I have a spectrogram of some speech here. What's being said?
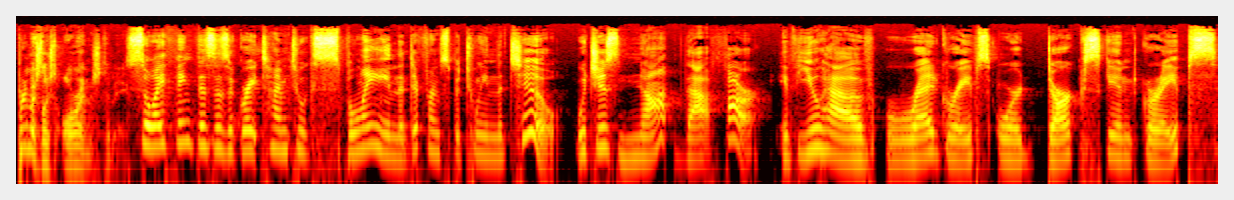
pretty much looks orange to me. So I think this is a great time to explain the difference between the two, which is not that far. If you have red grapes or dark skinned grapes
